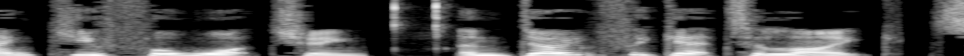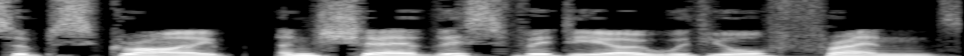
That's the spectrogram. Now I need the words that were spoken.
Thank you for watching, and don't forget to like, subscribe, and share this video with your friends.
